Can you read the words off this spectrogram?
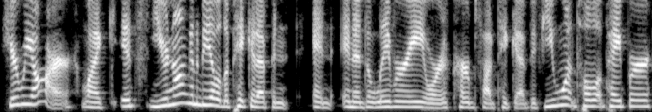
Here we are. Like, it's, you're not going to be able to pick it up in, in, in a delivery or a curbside pickup. If you want toilet paper,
